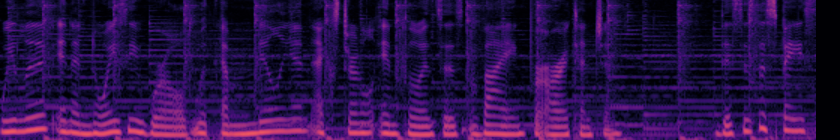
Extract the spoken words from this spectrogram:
We live in a noisy world with a million external influences vying for our attention. This is the space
